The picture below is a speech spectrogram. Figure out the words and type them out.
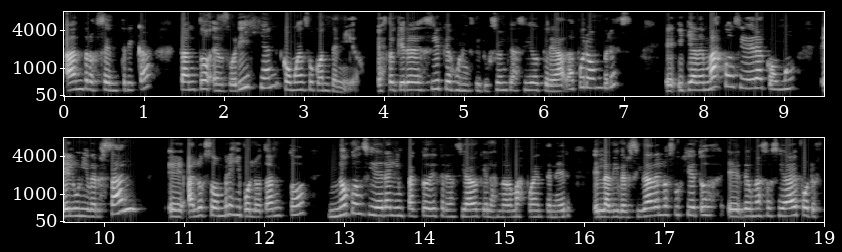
androcéntrica tanto en su origen como en su contenido. Esto quiere decir que es una institución que ha sido creada por hombres eh, y que además considera como el universal a los hombres y por lo tanto no considera el impacto diferenciado que las normas pueden tener en la diversidad de los sujetos eh, de una sociedad y por,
